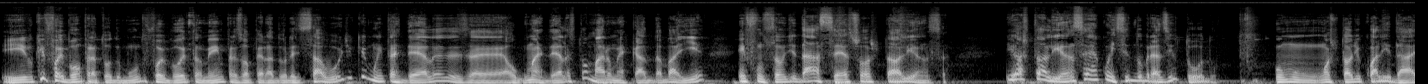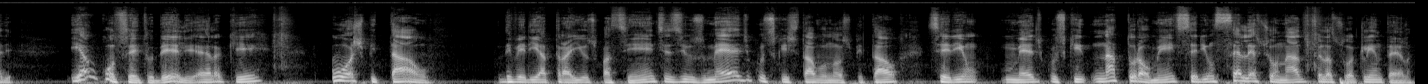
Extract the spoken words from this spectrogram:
E o que foi bom para todo mundo foi bom também para as operadoras de saúde, que muitas delas, é, algumas delas, tomaram o mercado da Bahia em função de dar acesso ao Hospital Aliança. E o Hospital Aliança é reconhecido no Brasil todo como um hospital de qualidade. E é o conceito dele era que o hospital deveria atrair os pacientes e os médicos que estavam no hospital seriam médicos que naturalmente seriam selecionados pela sua clientela.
